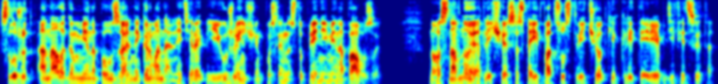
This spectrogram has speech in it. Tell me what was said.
служит аналогом менопаузальной гормональной терапии у женщин после наступления менопаузы – но основное отличие состоит в отсутствии четких критериев дефицита.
